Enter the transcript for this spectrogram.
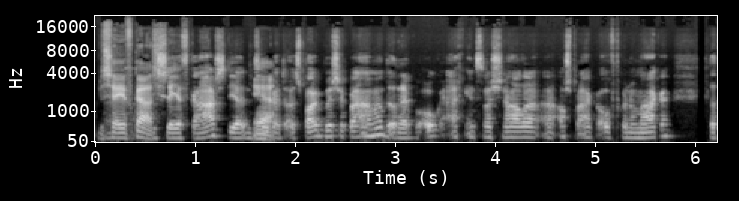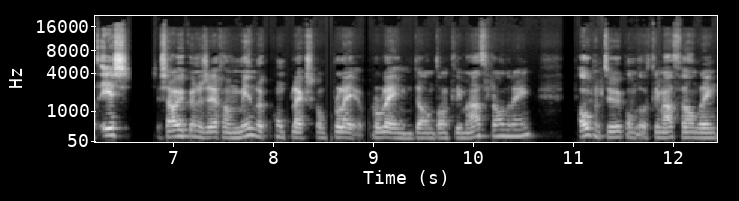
de CFK's. Die CFK's, die natuurlijk ja. uit, uit spuitbussen kwamen. Daar hebben we ook eigenlijk internationale afspraken over kunnen maken. Dat is, zou je kunnen zeggen, een minder complex probleem dan, dan klimaatverandering. Ook natuurlijk omdat klimaatverandering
